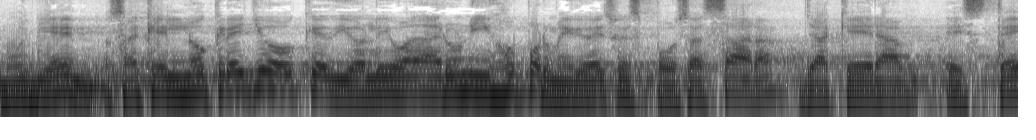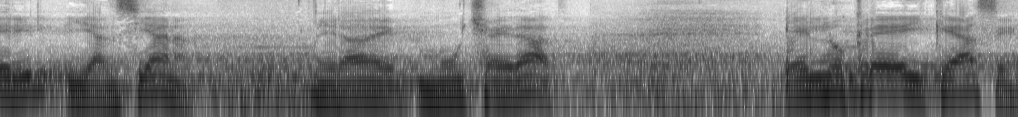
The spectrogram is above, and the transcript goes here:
Muy bien, o sea que él no creyó que Dios le iba a dar un hijo por medio de su esposa Sara, ya que era estéril y anciana, era de mucha edad. Él no cree y ¿qué hace?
